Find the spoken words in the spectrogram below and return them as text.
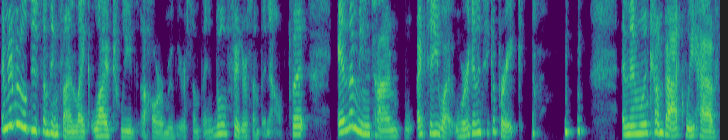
And maybe we'll do something fun, like live tweet a horror movie or something. We'll figure something out. But in the meantime, I tell you what, we're going to take a break. and then when we come back, we have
